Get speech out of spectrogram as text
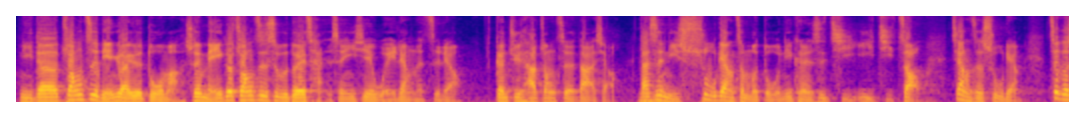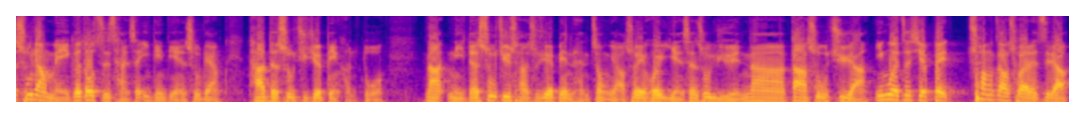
你的装置连越来越多嘛，所以每一个装置是不是都会产生一些微量的资料？根据它装置的大小，但是你数量这么多，你可能是几亿、几兆这样子的数量，这个数量每一个都只产生一点点的数量，它的数据就会变很多。那你的数据传输就会变得很重要，所以会衍生出云啊、大数据啊，因为这些被创造出来的资料，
